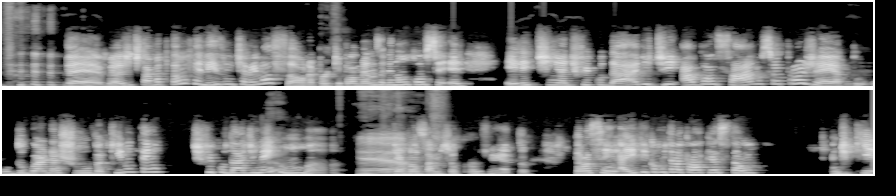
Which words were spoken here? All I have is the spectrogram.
é, a gente estava tão feliz, não tinha nem noção, né? Porque pelo menos ele não conseguia. Ele, ele, tinha dificuldade de avançar no seu projeto. Uhum. O do guarda-chuva aqui não tem dificuldade nenhuma é. de avançar no seu projeto. Então, assim, aí fica muito naquela questão de que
